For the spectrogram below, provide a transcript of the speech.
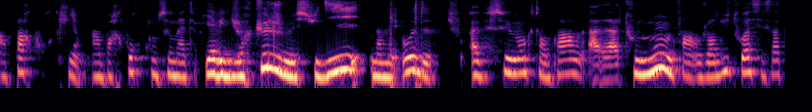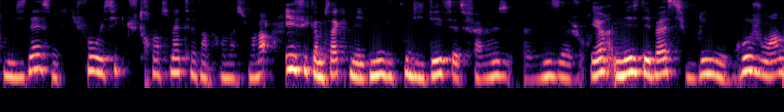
un parcours client, un parcours consommateur. Et avec du recul, je me suis dit, non mais Aude, il faut absolument que tu en parles à, à, tout le monde. Enfin, aujourd'hui, toi, c'est ça ton business, donc il faut aussi que tu transmettes cette information-là. Et c'est comme ça que m'est venue du coup l'idée de cette fameuse euh, mise à jour. D'ailleurs, n'hésitez pas si vous voulez nous rejoindre.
